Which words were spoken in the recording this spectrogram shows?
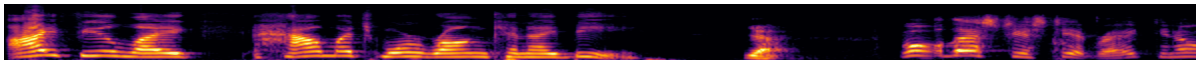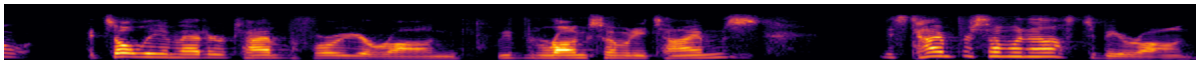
I feel like how much more wrong can I be? Yeah, well, that's just it, right? You know, it's only a matter of time before you're wrong. We've been wrong so many times. It's time for someone else to be wrong.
